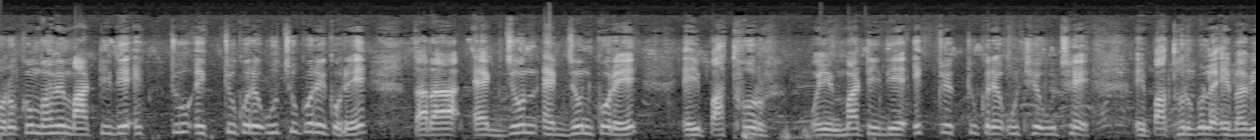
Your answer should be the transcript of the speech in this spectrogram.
ওরকম ভাবে মাটি দিয়ে একটু একটু করে, উঁচু করে করে তারা একজন একজন করে এই পাথর ওই মাটি দিয়ে একটু একটু করে উঠে উঠে এই পাথরগুলো এভাবে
